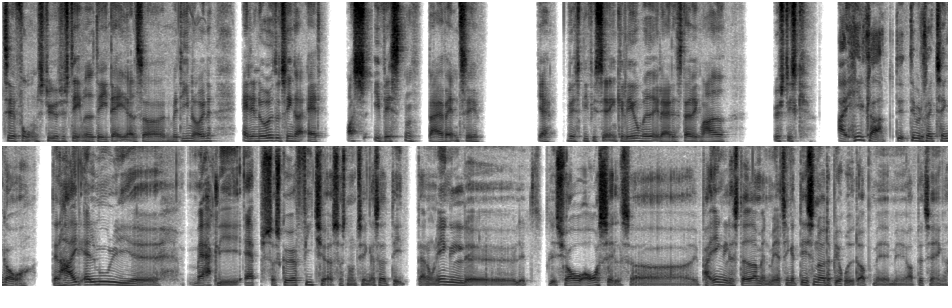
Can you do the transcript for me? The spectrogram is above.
telefonstyresystemet det i dag, altså med dine øjne? Er det noget, du tænker, at os i Vesten, der er vant til ja, vestlificering, kan leve med, eller er det stadigvæk meget østisk? Ej, helt klart. Det, det vil du slet ikke tænke over. Den har ikke alle mulige øh, mærkelige apps og skøre features og sådan nogle ting. Altså, det, der er nogle enkelte øh, lidt, lidt sjove oversættelser og et par enkelte steder, men, men jeg tænker, det er sådan noget, der bliver ryddet op med, med opdateringer.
